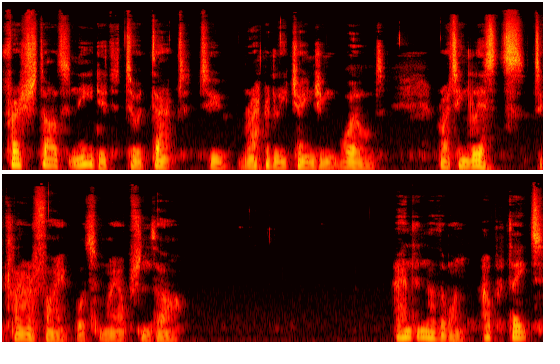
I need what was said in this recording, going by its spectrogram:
Fresh starts needed to adapt to rapidly changing world, writing lists to clarify what my options are. And another one, update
